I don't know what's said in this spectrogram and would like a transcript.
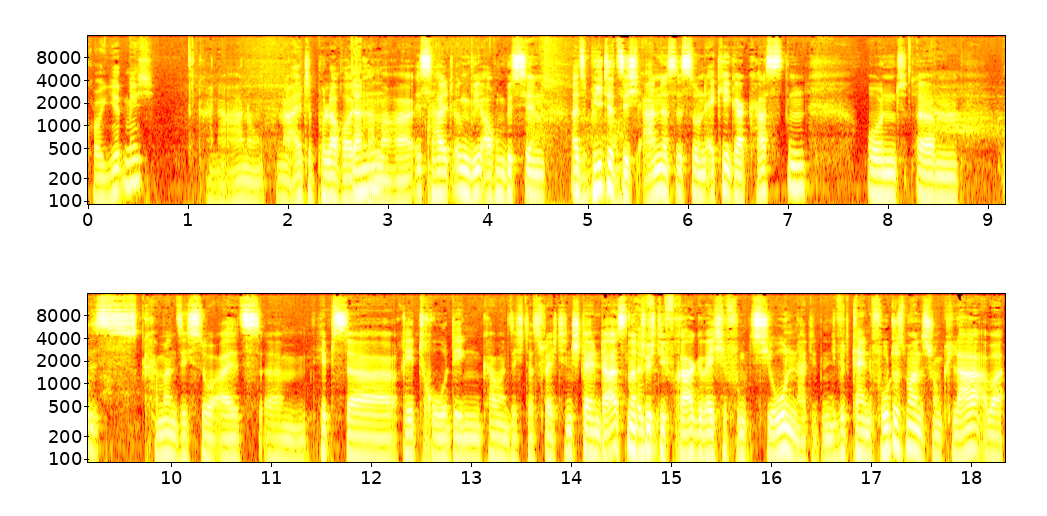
korrigiert mich. Keine Ahnung. Eine alte Polaroid-Kamera. Ist halt irgendwie auch ein bisschen, also bietet sich an, es ist so ein eckiger Kasten und ähm, es kann man sich so als ähm, Hipster-Retro-Ding, kann man sich das vielleicht hinstellen. Da ist natürlich also, die Frage, welche Funktionen hat die denn? Die wird keine Fotos machen, ist schon klar, aber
